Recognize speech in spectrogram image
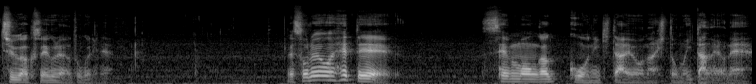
中学生ぐらいは特にね。でそれを経て専門学校に来たような人もいたのよね。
